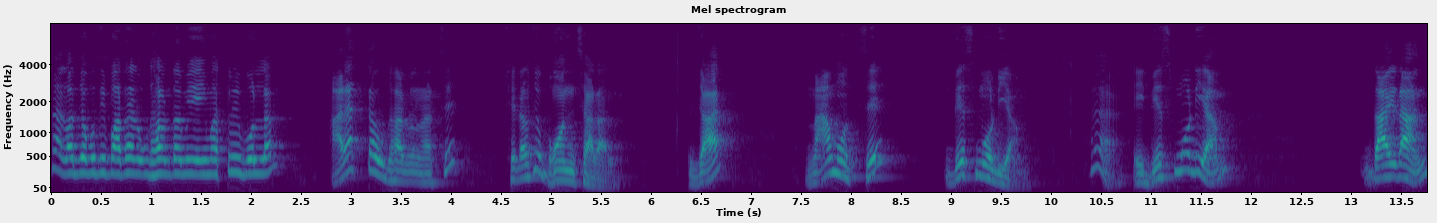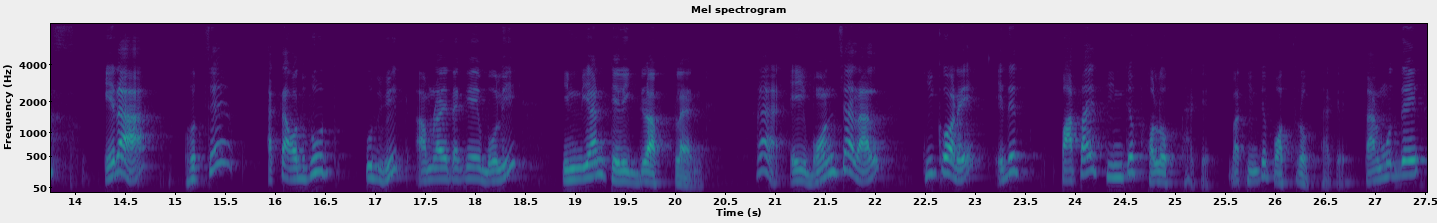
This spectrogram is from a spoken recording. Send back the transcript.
হ্যাঁ লজ্জাপতি পাতার উদাহরণটা আমি এইমাত্রই বললাম। আর একটা উদাহরণ আছে, সেটা হচ্ছে বনচারাল, যার নাম হচ্ছে ডেসমোডিয়াম। হ্যাঁ এই ডেসমোডিয়াম গাইডান্স, এরা হচ্ছে একটা অদ্ভুত উদ্ভিদ, আমরা এটাকে বলি ইন্ডিয়ান টেলিগ্রাফ প্ল্যান্ট। হ্যাঁ এই বনচালাল কি করে? এদের পাতায় তিনটে ফলক থাকে বা তিনটে পত্রক থাকে। তার মধ্যে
